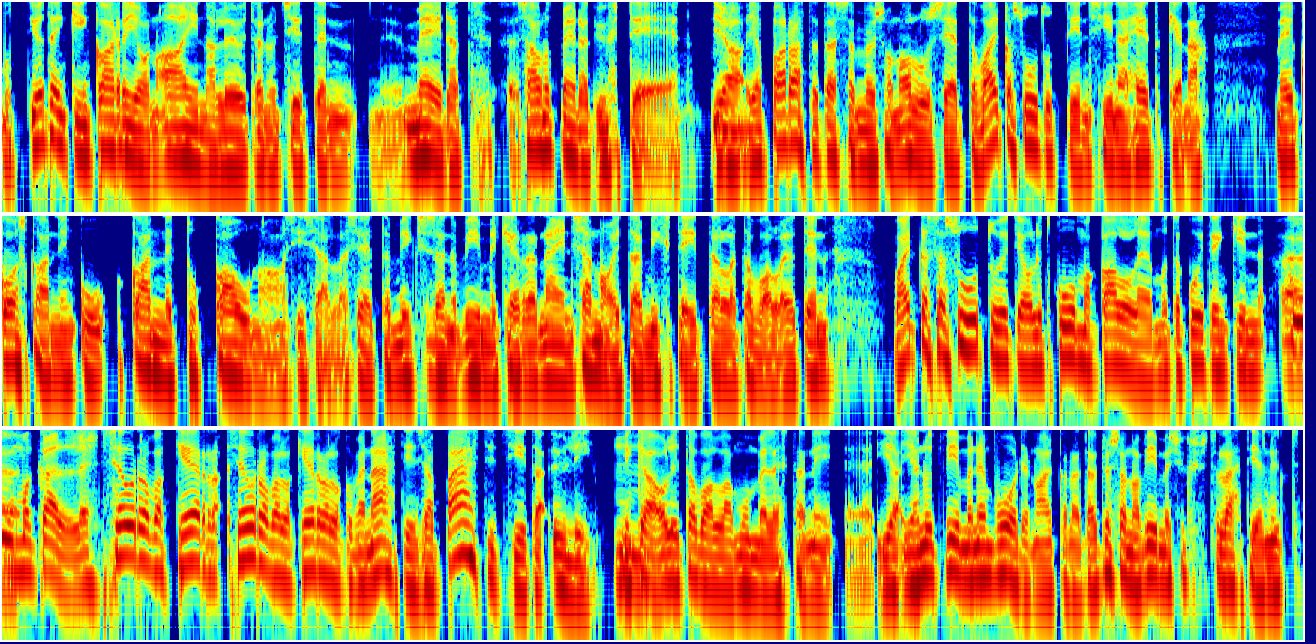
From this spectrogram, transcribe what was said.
Mutta jotenkin Kari on aina löytänyt sitten meidät, saanut meidät yhteen. Ja, ja parasta tässä myös on ollut se, että vaikka suututtiin siinä hetkenä, me ei koskaan niin kuin kannettu kaunaa sisällä se, että miksi sä viime kerran näin sanoit tai miksi teit tällä tavalla. Joten vaikka sä suutuit ja olit kuuma kalleen, mutta kuitenkin... ää, Kuuma Kalle. Seuraava kerra, seuraavalla kerralla, kun me nähtiin, sä päästit siitä yli, mikä mm. oli tavallaan mun mielestäni, ja, ja nyt viimeinen vuoden aikana, täytyy sanoa viime syksystä lähtien nyt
